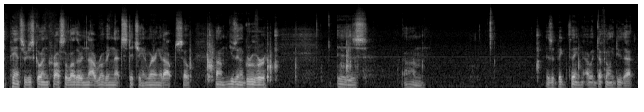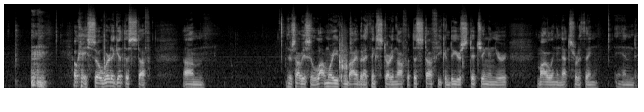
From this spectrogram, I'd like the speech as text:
the pants are just going across the leather and not rubbing that stitching and wearing it out. So um, using a groover is um, is a big thing. I would definitely do that. Okay, so where to get this stuff? Um, there's obviously a lot more you can buy, but I think starting off with this stuff, you can do your stitching and your modeling and that sort of thing. And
